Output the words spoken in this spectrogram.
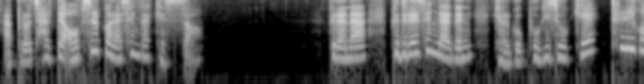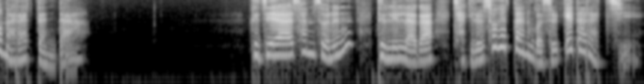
앞으로 절대 없을 거라 생각했어. 그러나 그들의 생각은 결국 보기 좋게 틀리고 말았단다. 그제야 삼손은 들릴라가 자기를 속였다는 것을 깨달았지.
